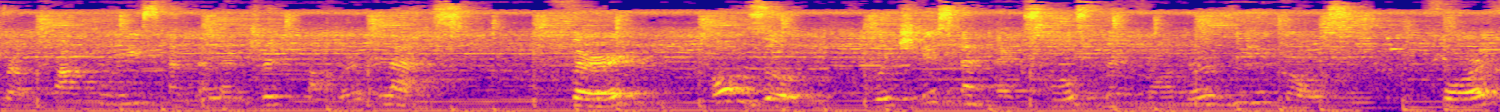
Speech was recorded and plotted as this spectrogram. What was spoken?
from factories and electric power plants. Third, ozone, which is an exhaust by motor vehicles. Fourth,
